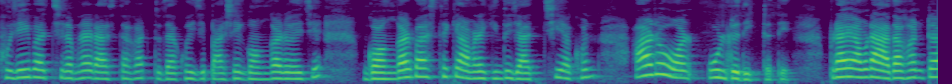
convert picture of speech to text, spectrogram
খুঁজেই পাচ্ছিলাম না রাস্তাঘাট। তো দেখো এই যে পাশে গঙ্গা রয়েছে। গঙ্গার পাশ থেকে আমরা কিন্তু যাচ্ছি এখন আরও উল্টো দিকটাতে। প্রায় আমরা আধা ঘণ্টা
